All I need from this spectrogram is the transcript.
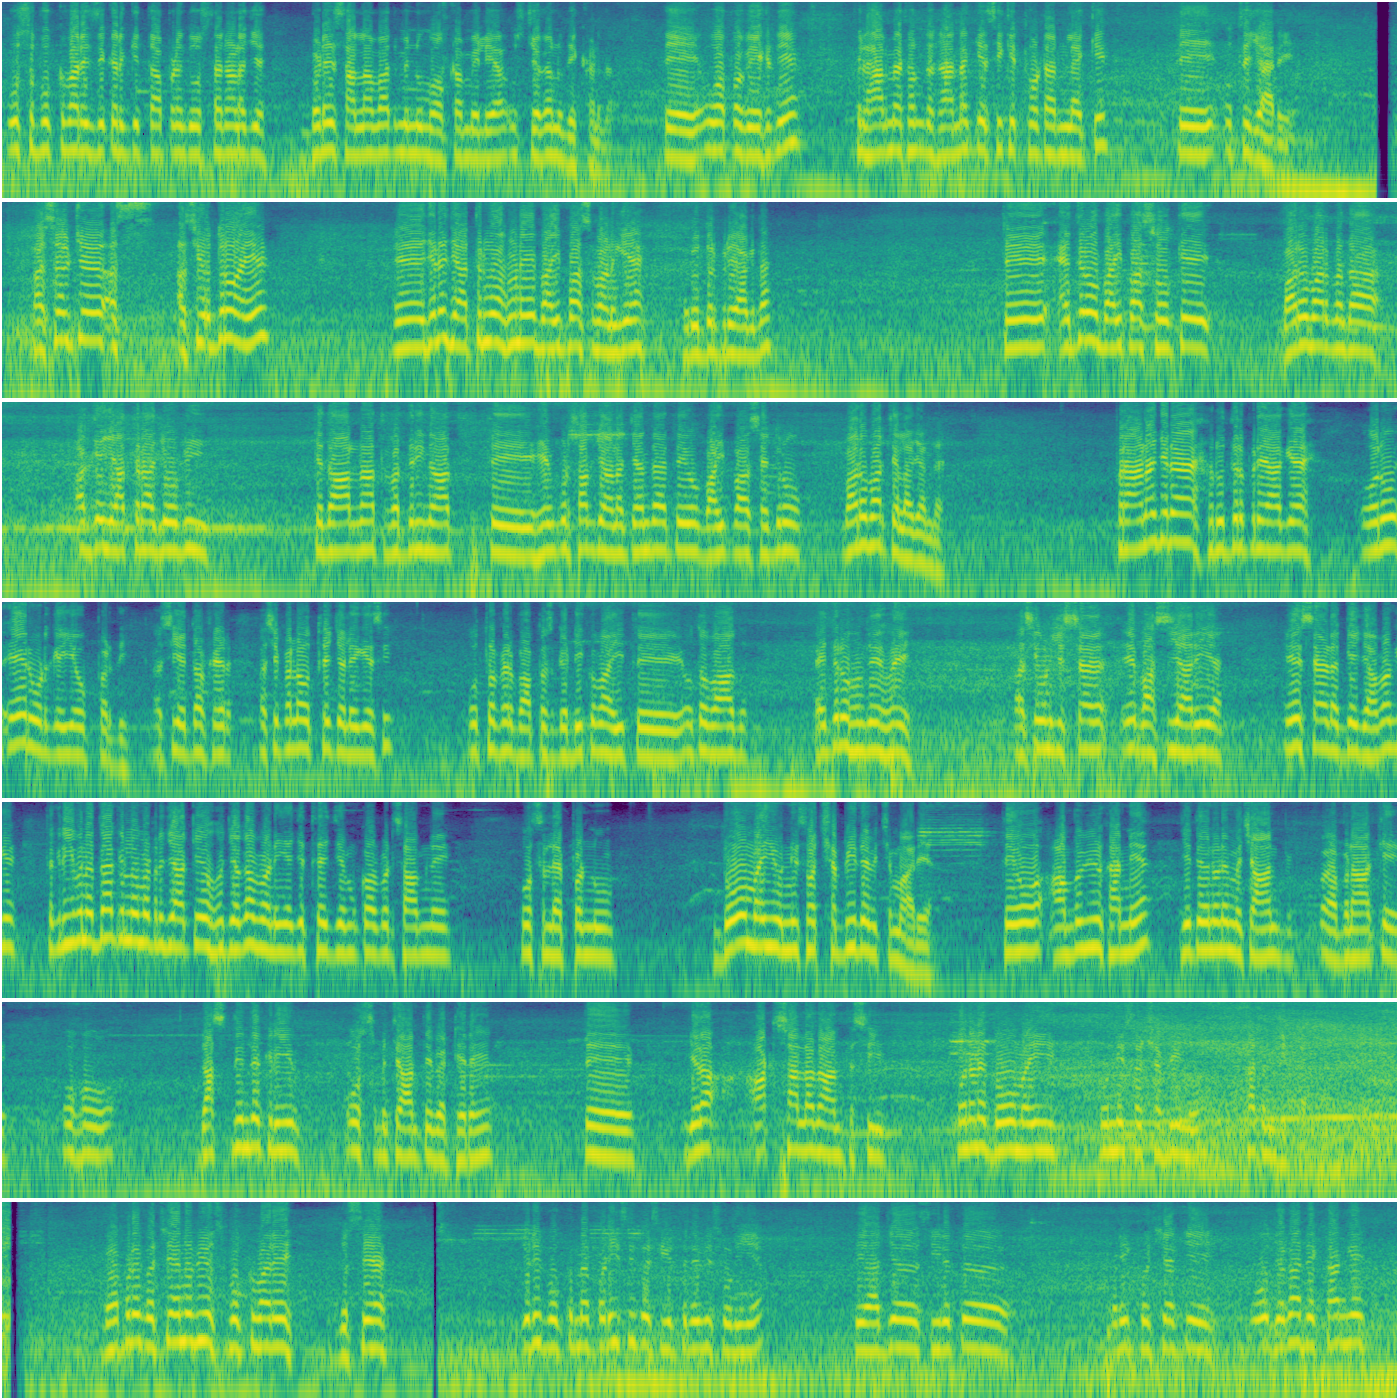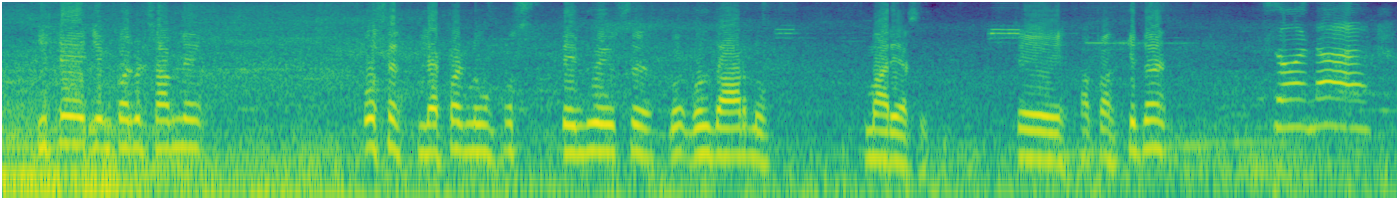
ਉਸ ਬੁੱਕ ਬਾਰੇ ਜ਼ਿਕਰ ਕੀਤਾ, ਆਪਣੇ ਦੋਸਤਾਂ ਨਾਲ ਅੱਜ ਬੜੇ ਸਾਲਾਂ ਬਾਅਦ ਮੈਨੂੰ ਮੌਕਾ ਮਿਲਿਆ ਉਸ ਜਗ੍ਹਾ ਨੂੰ ਦੇਖਣ ਦਾ। ਤੇ ਉਹ ਆਪਾਂ ਵੇਖਦੇ ਹਾਂ। ਫਿਲਹਾਲ ਮੈਂ ਤੁਹਾਨੂੰ ਦਿਖਾਣਾ ਕਿ ਅਸੀਂ ਕਿੱਥੋਂ ਟਰਨ ਲੈ ਕੇ ਤੇ ਉੱਥੇ ਜਾ ਰਹੇ ਹਾਂ। ਅਸਲ 'ਚ ਅਸ- ਅਸੀਂ ਉਧਰੋਂ ਆਏ ਹਾਂ। ਇਹ ਜਿਹੜੇ ਯਾਤਰੂ ਆ, ਹੁਣ ਇਹ ਬਾਈਪਾਸ ਬਣ ਗਿਆ ਰੁਦਰਪ੍ਰਯਾਗ ਦਾ। ਤੇ ਇਧਰੋਂ ਬਾਈਪਾਸ ਹੋ ਕੇ ਬਾਰੋ ਬਾਰ ਬੰਦਾ ਅੱਗੇ ਯਾਤਰਾ, ਜੋ ਵੀ ਕੇਦਾਰਨਾਥ, ਬਦਰੀਨਾਥ ਤੇ ਹੇਮਕੁੰਟ ਸਾਹਿਬ ਜਾਣਾ ਚਾਹੁੰਦਾ ਹੈ ਤੇ ਉਹ ਬਾਈਪਾਸ ਇਧਰੋਂ ਬਾਰੋ ਬਾਰ ਚਲਾ ਜਾਂਦਾ। ਹੈ ਪੁਰਾਣਾ ਜਿਹੜਾ ਰੁਦਰਪ੍ਰਯਾਗ ਹੈ, ਉਹਨੂੰ ਇਹ ਰੋਡ ਗਈ ਹੈ ਉੱਪਰ ਦੀ। ਅਸੀਂ ਇਦਾਂ ਫਿਰ, ਅਸੀਂ ਪਹਿਲਾਂ ਉੱਥੇ ਚਲੇ ਗਏ ਸੀ। ਉੱਥੋਂ ਫਿਰ ਵਾਪਸ ਗੱਡੀ ਘੁਮਾਈ ਤੇ ਉਹ ਤੋਂ ਬਾਅਦ ਇਧਰੋਂ ਹੁੰਦੇ ਹੋਏ ਅਸੀਂ ਹੁਣ ਜਿਸ side ਇਹ ਬੱਸ ਜਾ ਰਹੀ ਹੈ ਇਸ ਸਾਈਡ ਅੱਗੇ ਜਾਵਾਂਗੇ। ਤਕਰੀਬਨ ਅੱਧਾ ਕਿਲੋਮੀਟਰ ਜਾ ਕੇ ਉਹ ਜਗ੍ਹਾ ਬਣੀ ਹੈ ਜਿੱਥੇ ਜਿਮ ਕਾਰਬਟ ਸਾਹਿਬ ਨੇ ਉਸ ਲੈਪਰ ਨੂੰ 2 ਮਈ 1926 ਦੇ ਵਿੱਚ ਮਾਰਿਆ। ਤੇ ਉਹ ਅੰਬ ਵੀ ਖਾਣੇ ਆ ਜਿੱਤੇ ਉਹਨਾਂ ਨੇ ਮਚਾਨ ਬਣਾ ਕੇ ਉਹ 10 ਦਿਨ ਦੇ ਕਰੀਬ ਉਸ ਮਚਾਨ ਤੇ ਬੈਠੇ ਰਹੇ। ਤੇ ਜਿਹੜਾ 8 ਸਾਲਾਂ ਦਾ ਅੰਤ ਸੀ, ਉਹਨਾਂ ਨੇ 2 ਮਈ 1926 ਨੂੰ ਖਤਮ ਕੀਤਾ। ਮੈਂ ਆਪਣੇ ਬੱਚਿਆਂ ਨੂੰ ਵੀ ਉਸ ਬੁੱਕ ਬਾਰੇ ਦੱਸਿਆ। ਜਿਹੜੀ ਬੁੱਕ ਮੈਂ ਪੜ੍ਹੀ ਸੀ ਤੇ ਸੀਰਤ ਨੇ ਵੀ ਸੁਣੀ ਹੈ। ਤੇ ਅੱਜ ਸੀਰਤ ਬੜੀ ਖੁਸ਼ ਹੈ ਕਿ ਉਹ ਜਗ੍ਹਾ ਦੇਖਾਂਗੇ ਜਿੱਥੇ ਜਿਮ ਕਾਰਬਟ ਸਾਹਿਬ ਨੇ ਉਸ ਲੈਪਰ ਨੂੰ ਉਸ ਤੇਂਦੂਏ ਉਸ ਗੁਲਦਾਰ ਨੂੰ ਮਾਰਿਆ ਸੀ। ਤੇ ਆਪਾਂ ਕਿਦਾਂ? ਸੋਨਾ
